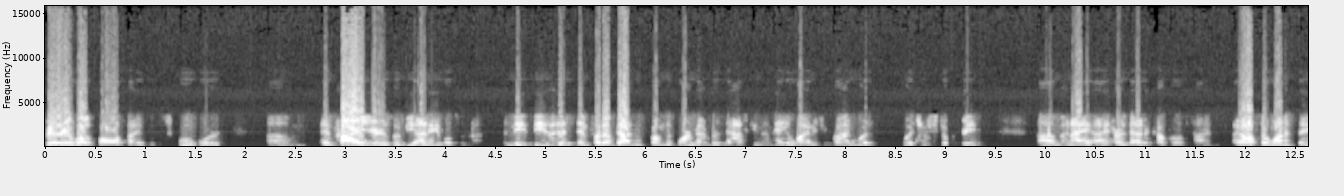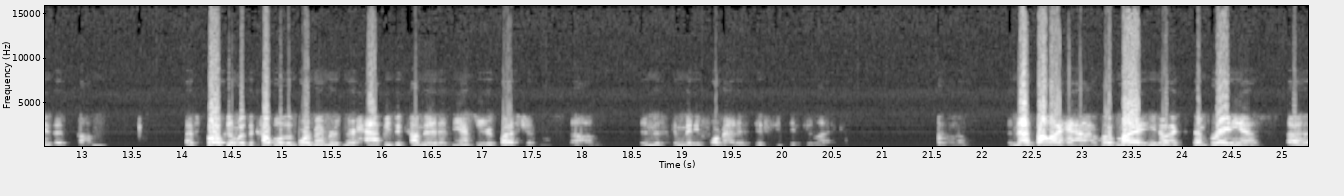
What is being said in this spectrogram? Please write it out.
very well qualified for the school board um, in prior years would be unable to run. And these, these are this input I've gotten from the board members asking them, hey, why did you run? What, what's your story? Um, and I, I, heard that a couple of times. I also want to say that um, I've spoken with a couple of the board members, and they're happy to come in and answer your questions um, in this committee format if, if you like. Uh, and that's all I have of my, you know, extemporaneous, uh,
